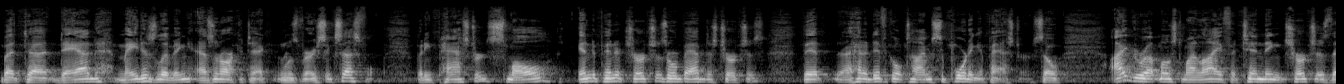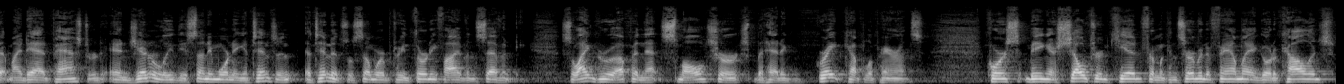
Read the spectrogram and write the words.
But uh, Dad made his living as an architect and was very successful. But he pastored small independent churches or Baptist churches that uh, had a difficult time supporting a pastor. So I grew up most of my life attending churches that my dad pastored, and generally the Sunday morning attendance was somewhere between 35 and 70. So I grew up in that small church, but had a great couple of parents. Of course, being a sheltered kid from a conservative family, I go to college.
